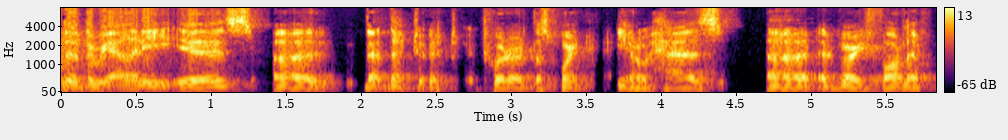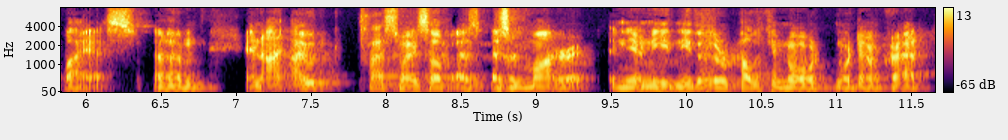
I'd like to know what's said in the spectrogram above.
The, the reality is uh, that, that Twitter at this point, you know, has uh, a very far left bias. Um, and I, I, would classify myself as, as a moderate, and you know, neither Republican nor, nor Democrat.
